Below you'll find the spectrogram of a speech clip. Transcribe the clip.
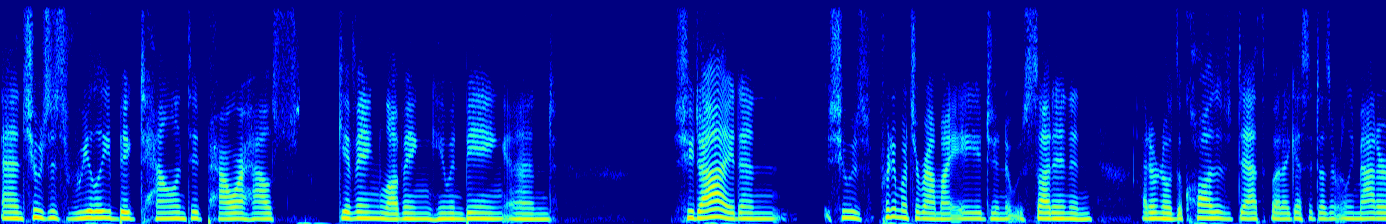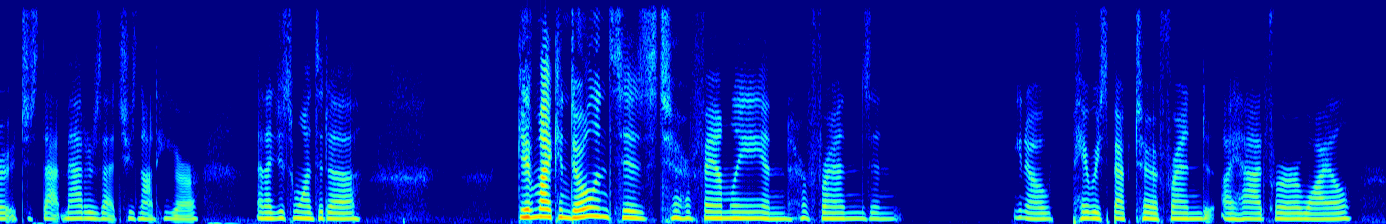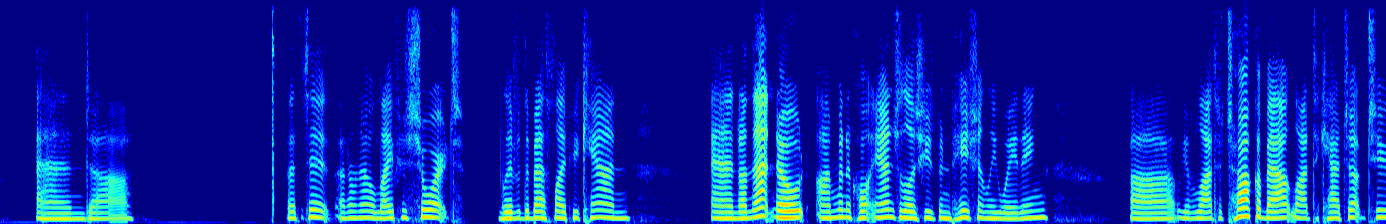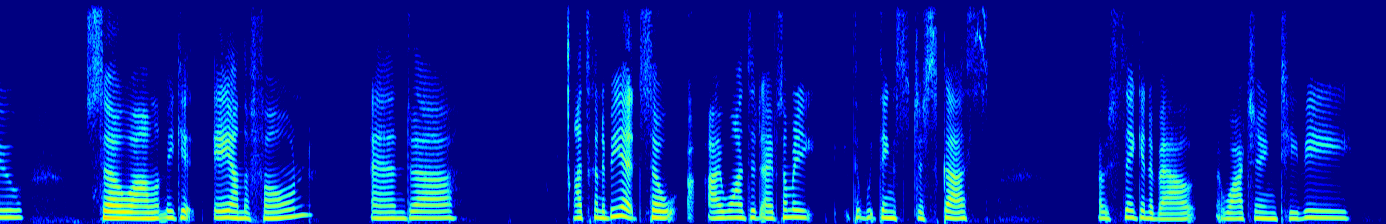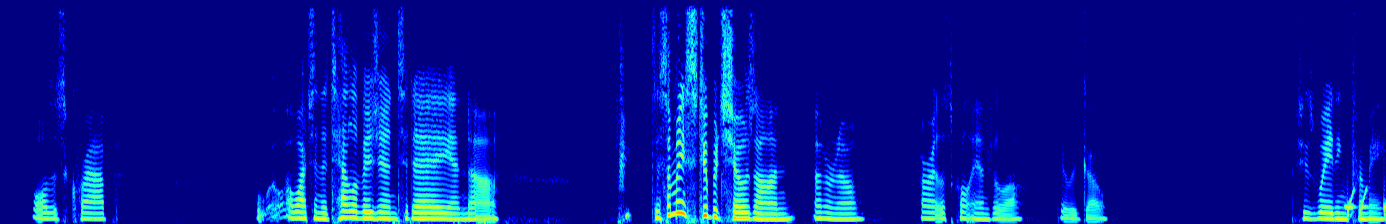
and she was just really big, talented, powerhouse, giving, loving human being, and she died, and she was pretty much around my age, and it was sudden, and I don't know the cause of death, but I guess it doesn't really matter. It's just that matters that she's not here. And I just wanted to give my condolences to her family and her friends and, you know, pay respect to a friend I had for a while. And uh, that's it. I don't know. Life is short. Live the best life you can. And on that note, I'm going to call Angela. She's been patiently waiting. Uh, we have a lot to talk about, a lot to catch up to. So um, let me get A on the phone, and uh, that's going to be it. So I wanted, I have so many th- things to discuss. I was thinking about watching TV, all this crap, w- watching the television today, and uh, there's so many stupid shows on. I don't know. All right, let's call Angela. There we go. She's waiting for me.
